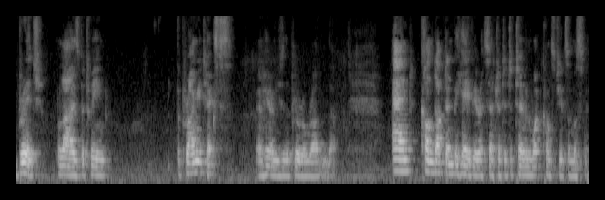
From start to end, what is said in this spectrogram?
bridge lies between the primary texts, and here I'm using the plural rather than that, and conduct and behavior, etc., to determine what constitutes a Muslim.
